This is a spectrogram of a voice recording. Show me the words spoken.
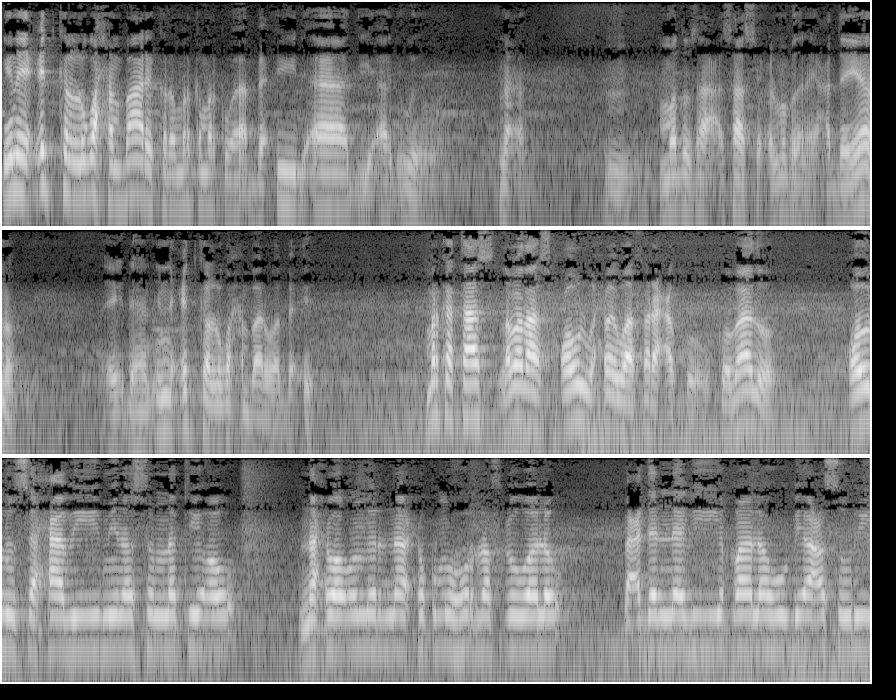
inay cid kale lagu xambaari karo marka marka waa baciid aada iyo aada u weyn waay nacam. Ummaddu saasay culmo badan ay caddeeyeeno ay dhaheen in cidka lagu xambaaro waa baciid. Marka taas labadaas qowl waxbay waa faraca koobaadoo qowlu saxaabiyi min asunnati ow naxwa umirnaa xukmuhu rafcu walow bacda annabiyi qaalahu biacsuri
